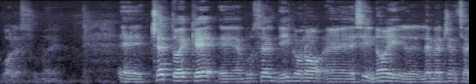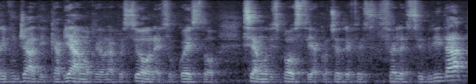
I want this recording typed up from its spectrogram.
vuole, assumere. Eh, certo è che eh, a Bruxelles dicono eh, sì, noi l'emergenza rifugiati capiamo che è una questione, su questo siamo disposti a concedere flessibilità,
